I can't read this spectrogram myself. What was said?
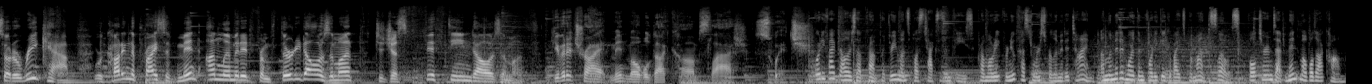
F- So to recap, we're cutting the price of Mint Unlimited from $30 a month to just $15 a month. Give it a try at mintmobile.com slash switch. $45 upfront for three months plus taxes and fees. Promo rate for new customers for limited time. Unlimited more than 40 gigabytes per month. Slows. Full terms at mintmobile.com.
